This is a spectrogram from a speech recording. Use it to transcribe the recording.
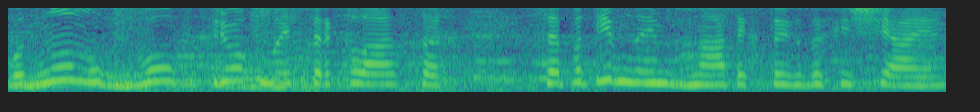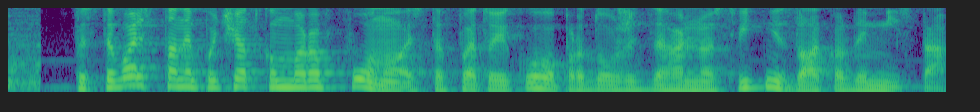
в одному, в двох, в трьох майстер-класах. Це потрібно їм знати, хто їх захищає. Фестиваль стане початком марафону, естафету якого продовжать загальноосвітні заклади міста.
